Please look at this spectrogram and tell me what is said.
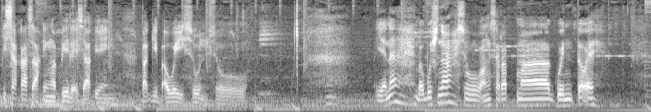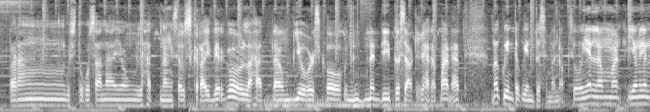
isa ka sa aking mapili sa aking pag giveaway soon. So yan na babush na. So ang sarap magkwento eh parang gusto ko sana yung lahat ng subscriber ko lahat ng viewers ko nandito sa aking harapan at magkwento-kwento sa manok. So yan lang man, yan lang,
